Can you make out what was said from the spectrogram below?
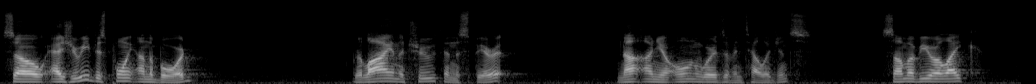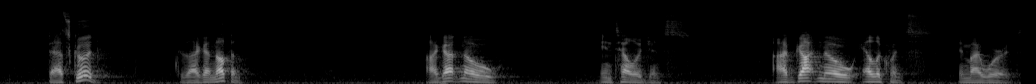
So, as you read this point on the board, rely on the truth and the Spirit, not on your own words of intelligence. Some of you are like, that's good, because I got nothing. I got no intelligence. I've got no eloquence in my words.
